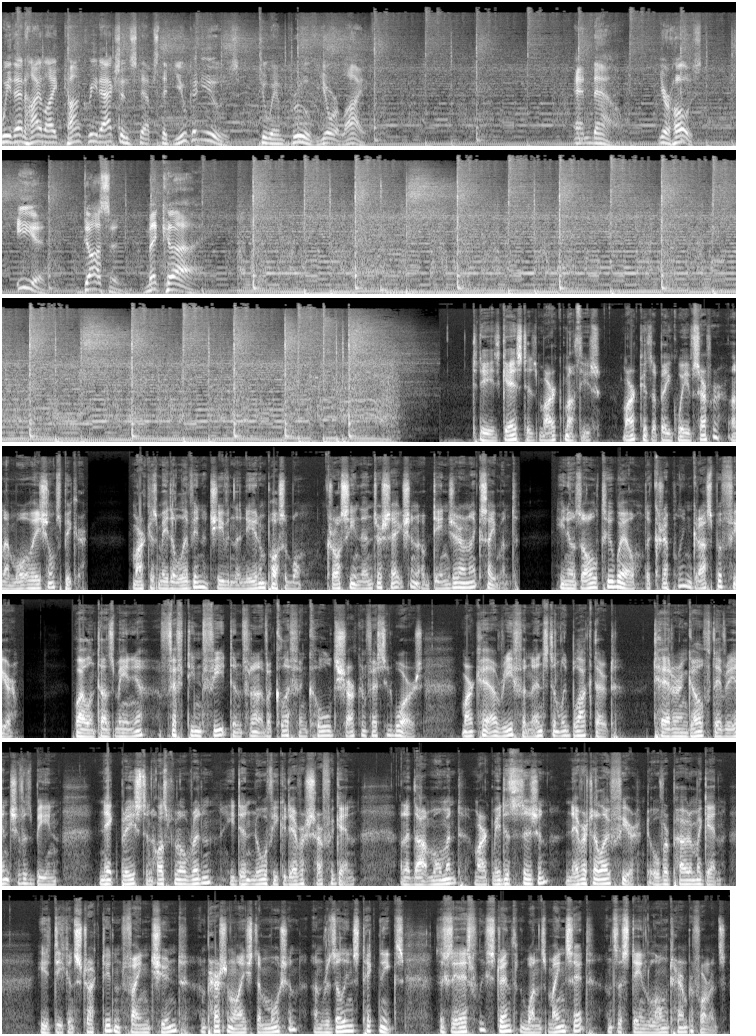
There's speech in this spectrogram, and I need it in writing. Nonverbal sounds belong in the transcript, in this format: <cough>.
We then highlight concrete action steps that you can use to improve your life. And now, your host, Ian Dawson McKay. Today's guest is Mark Matthews. Mark is a big wave surfer and a motivational speaker. Mark has made a living achieving the near impossible, crossing the intersection of danger and excitement. He knows all too well the crippling grasp of fear. While in Tasmania, 15 feet in front of a cliff in cold, shark infested waters, Mark hit a reef and instantly blacked out. Terror engulfed every inch of his being. Neck braced and hospital ridden, he didn't know if he could ever surf again. And at that moment, Mark made a decision never to allow fear to overpower him again. He has deconstructed and fine tuned and personalized emotion and resilience techniques to successfully strengthen one's mindset and sustain long term performance.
